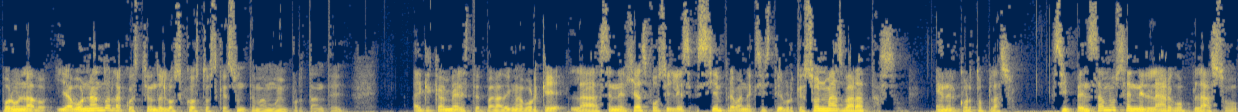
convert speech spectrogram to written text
Por un lado, y abonando a la cuestión de los costos, que es un tema muy importante, hay que cambiar este paradigma porque las energías fósiles siempre van a existir porque son más baratas en el corto plazo. Si pensamos en el largo plazo,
